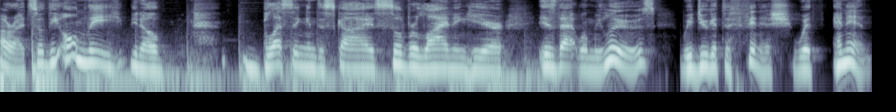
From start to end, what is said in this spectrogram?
All right. So the only, you know, blessing in disguise, silver lining here is that when we lose, we do get to finish with an in.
